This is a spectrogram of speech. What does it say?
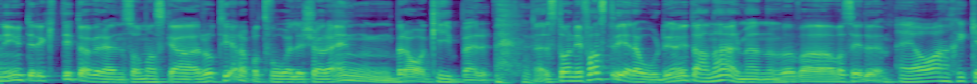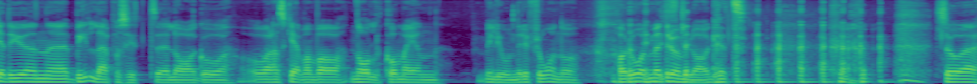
ni är ju inte riktigt överens om man ska rotera på två eller köra en bra keeper. Eh, Står ni fast vid era ord? Nu är inte han här, men vad, vad, vad säger du? Ja, han skickade ju en eh, bild där på sitt eh, lag och, och vad han skrev han var 0,1 miljoner ifrån och har råd med drömlaget. Så eh,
